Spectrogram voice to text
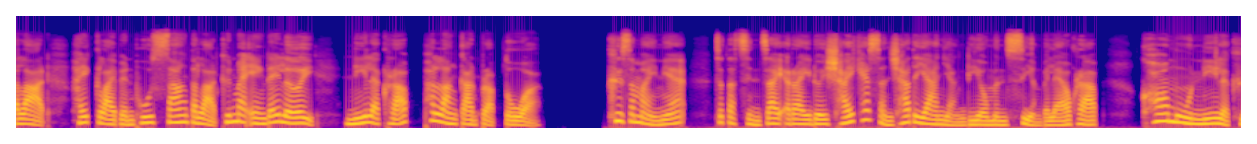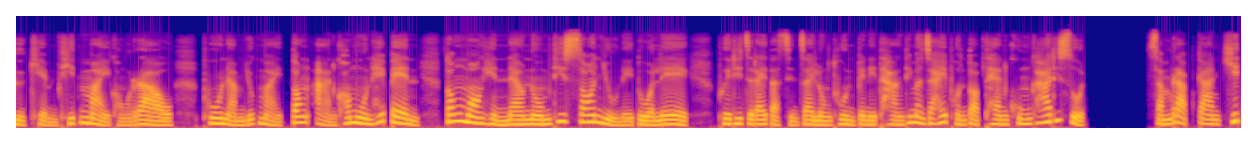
ตลาด ให้กลายเป็นผู้สร้างตลาดขึ้นมาเองได้เลย นี่แหละครับ พลังการปรับตัว คือสมัยเนี้ยจะตัดสินใจอะไรโดยใช้แค่สัญชาตญาณอย่างเดียวมันเสี่ยงไปแล้วครับ ข้อมูลนี่แหละคือเข็มทิศใหม่ของเรา ผู้นำยุคใหม่ต้องอ่านข้อมูลให้เป็น ต้องมองเห็นแนวโน้มที่ซ่อนอยู่ในตัวเลข เพื่อที่จะได้ตัดสินใจลงทุนไปในทางที่มันจะให้ผลตอบแทนคุ้มค่าที่สุดสำหรับการคิด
